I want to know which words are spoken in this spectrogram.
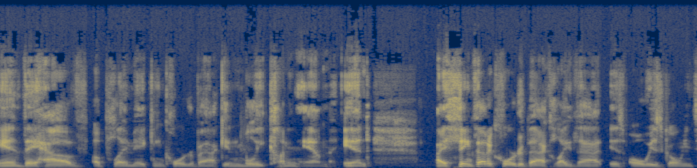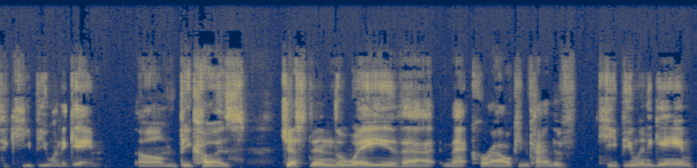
and they have a playmaking quarterback in Malik Cunningham. And I think that a quarterback like that is always going to keep you in a game um, because just in the way that Matt Corral can kind of keep you in a game,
